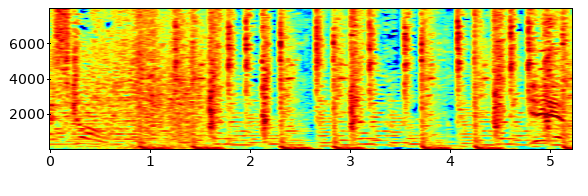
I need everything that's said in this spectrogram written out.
Let's go. Yeah.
